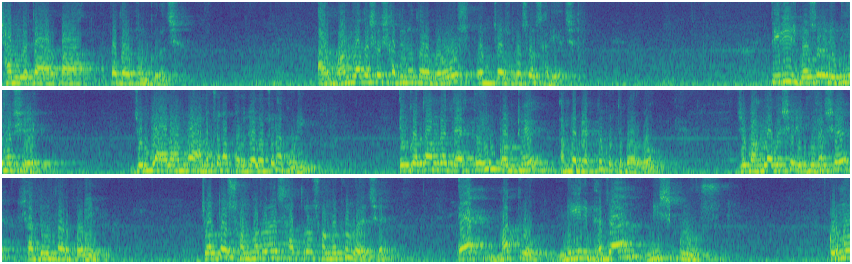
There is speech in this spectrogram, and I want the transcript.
সামনে তার পা পদার্পণ করেছে। আর বাংলাদেশের স্বাধীনতার বয়স পঞ্চাশ বছর ছাড়িয়েছে তিরিশ বছরের ইতিহাসে যদি আর আমরা আলোচনা পর্যালোচনা করি, এ কথা আমরা দ্ব্যর্থহীন কণ্ঠে আমরা ব্যক্ত করতে পারব যে বাংলাদেশের ইতিহাসে স্বাধীনতার পরে যত সংগঠনের ছাত্র সংগঠন রয়েছে একমাত্র নির্ভেজাল, নিষ্ক্লুষ। কোনো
